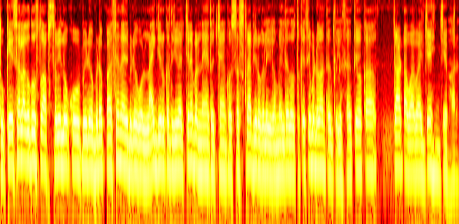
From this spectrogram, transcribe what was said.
तो कैसा लगा दोस्तों आप सभी लोगों को? वीडियो बड़े पसंद है वीडियो को लाइक ज़रूर कर दीजिएगा। चैनल पर नए हैं तो चैनल को सब्सक्राइब ज़रूर कर लीजिएगा। मिलता है दोस्तों कैसे बड़े तक सकते हो का टाटा, बाय बाय, जय हिंद, जय भारत।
